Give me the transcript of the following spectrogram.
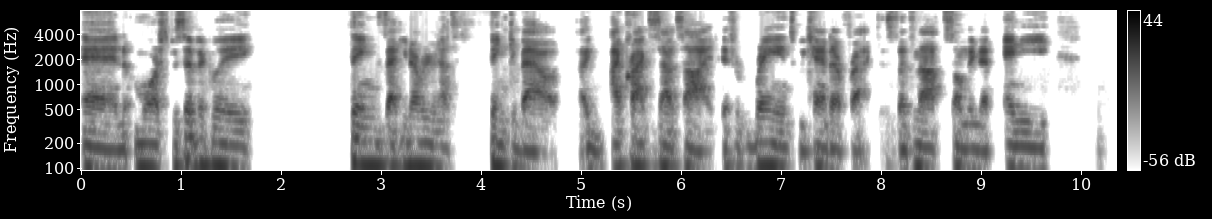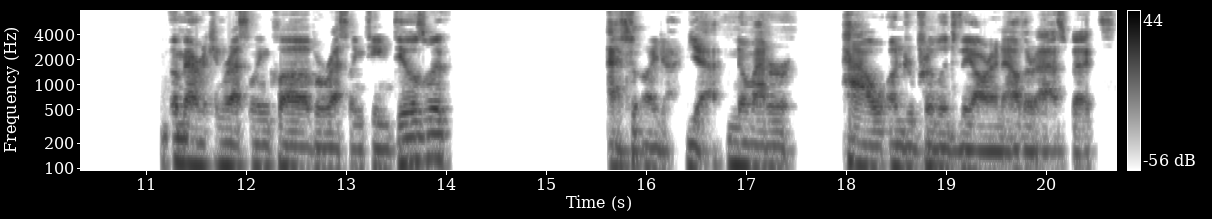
And more specifically, things that you never even have to think about. I, I practice outside. If it rains, we can't have practice. That's not something that any American wrestling club or wrestling team deals with. As like, yeah, no matter how underprivileged they are in other aspects.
